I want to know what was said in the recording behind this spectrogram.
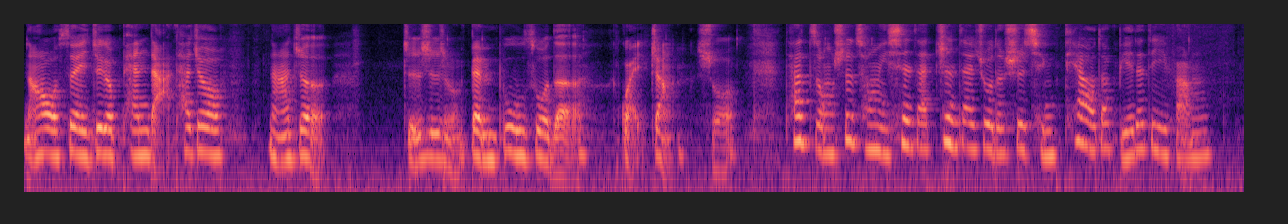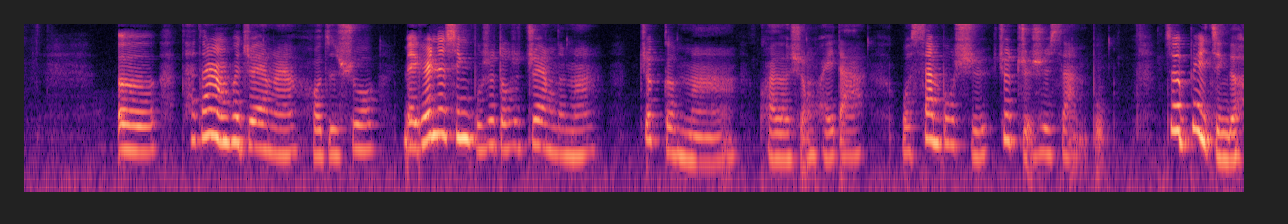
然后所以这个 panda 它就。拿着这是什么本部做的拐杖，说他总是从你现在正在做的事情跳到别的地方。呃，他当然会这样啊。猴子说：“每个人的心不是都是这样的吗？”这个嘛，快乐熊回答：“我散步时就只是散步。”这背景的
